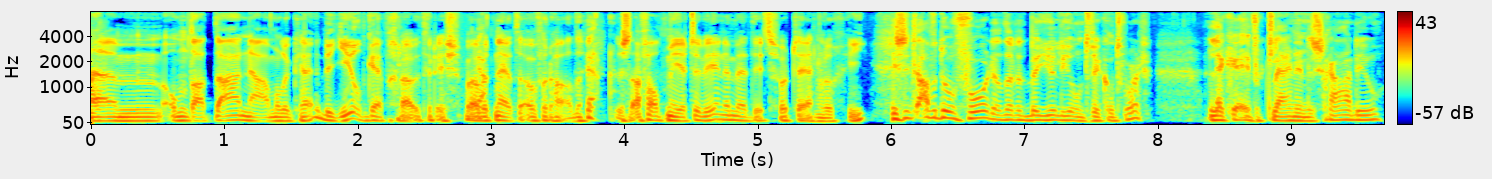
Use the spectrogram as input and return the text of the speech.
Um, omdat daar namelijk he, de yield gap groter is, waar ja. we het net over hadden. Ja. Dus daar valt meer te winnen met dit soort technologie. Is het af en toe een voordeel dat het bij jullie ontwikkeld wordt? Lekker even klein in de schaduw?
